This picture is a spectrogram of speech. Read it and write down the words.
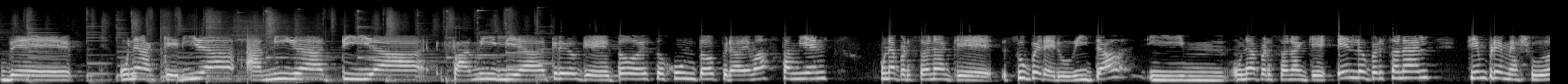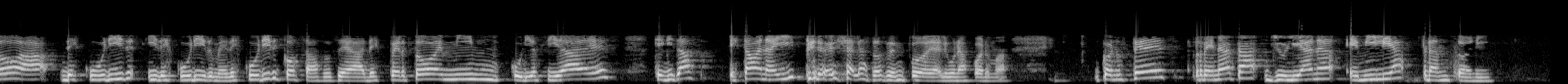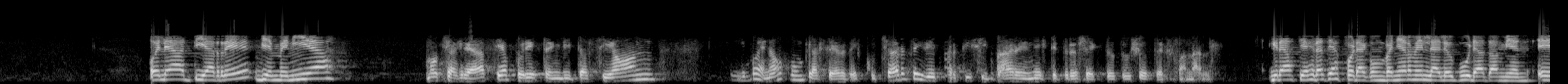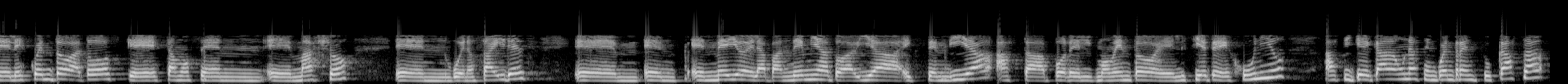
de una querida amiga, tía, familia, creo que todo esto junto, pero además también una persona que súper erudita y mm, una persona que en lo personal siempre me ayudó a descubrir y descubrirme, descubrir cosas, o sea, despertó en mí curiosidades que quizás estaban ahí, pero ella las acentuó de alguna forma. Con ustedes, Renata Juliana Emilia Franzoni. Hola, tía Re, bienvenida. Muchas gracias por esta invitación. Y bueno, un placer de escucharte y de participar en este proyecto tuyo personal. Gracias, gracias por acompañarme en la locura también. Eh, les cuento a todos que estamos en eh, mayo en Buenos Aires, em, en, en medio de la pandemia todavía extendida hasta por el momento el 7 de junio, así que cada una se encuentra en su casa.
